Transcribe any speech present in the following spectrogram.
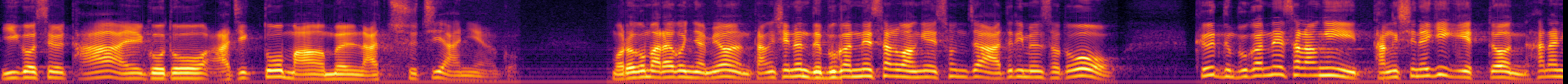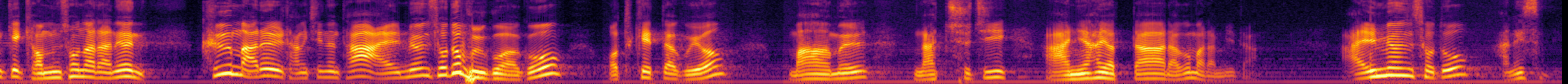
이것을 다 알고도 아직도 마음을 낮추지 아니하고 뭐라고 말하고 있냐면 당신은 느부갓네살 왕의 손자 아들이면서도 그 느부갓네살 왕이 당신에게 얘기했던 하나님께 겸손하라는 그 말을 당신은 다 알면서도 불구하고 어떻게 했다고요? 마음을 낮추지 아니하였다라고 말합니다. 알면서도 안 했습니다.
